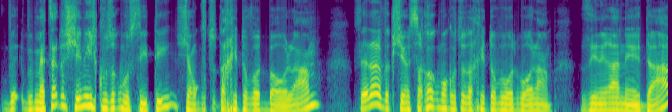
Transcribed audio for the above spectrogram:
ומהצד השני יש קבוצות כמו סיטי, שהן הקבוצות הכי טובות בעולם, בסדר? וכשהן משחקות כמו הקבוצות הכי טובות בעולם, זה נראה נהדר.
